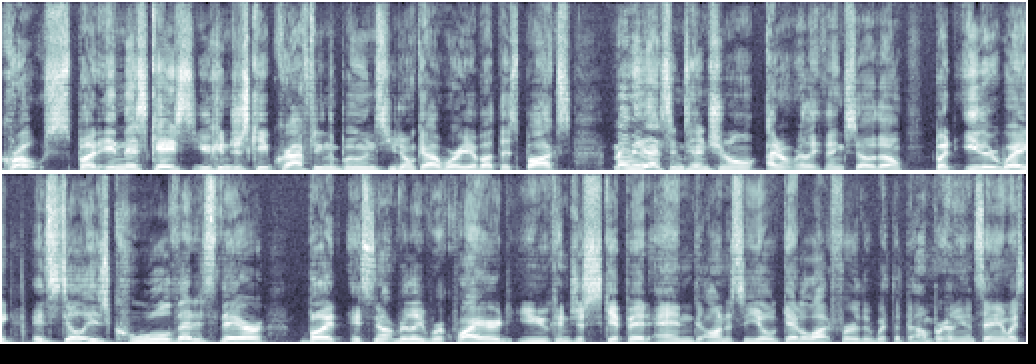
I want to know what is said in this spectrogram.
gross. But in this case, you can just keep crafting the boons. You don't gotta worry about this box. Maybe that's intentional. I don't really think so though. But either way, it still is cool that it's there, but it's not really required. You can just skip it and honestly, you'll get a lot further with the Bound Brilliance. Anyways,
